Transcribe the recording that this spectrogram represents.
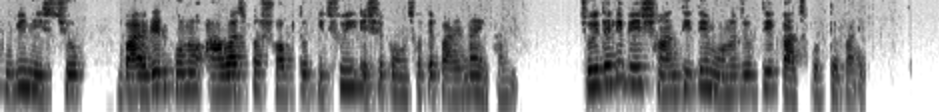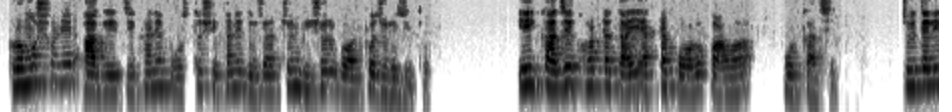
খুবই নিশ্চুপ। বাইরের কোনো আওয়াজ বা শব্দ কিছুই এসে পৌঁছাতে পারে না এখানে। চৈতালি বেশ শান্তিতে মনোযোগ দিয়ে কাজ করতে পারে। প্রমোশনের আগে যেখানে বসতো সেখানে দু চারজন ভীষণ গল্প জুড়ে যেত। এই কাজের ঘরটা তাই একটা বড় পাওয়া ওর কাছে। চৈতালি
